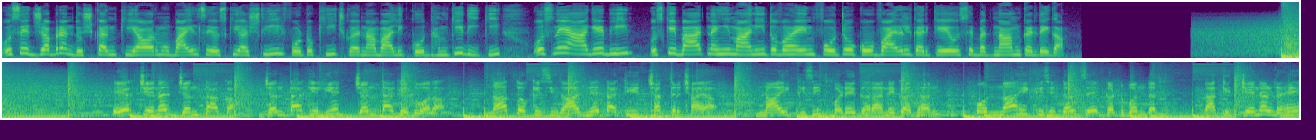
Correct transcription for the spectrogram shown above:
उसे जबरन दुष्कर्म किया और मोबाइल से उसकी अश्लील फ़ोटो खींचकर नाबालिग को धमकी दी कि उसने आगे भी उसकी बात नहीं मानी तो वह इन फ़ोटो को वायरल करके उसे बदनाम कर देगा। एक चैनल जनता का, जनता के लिए जनता के द्वारा। ना तो किसी राजनेता की छत्र छाया, ना ही किसी बड़े घराने का धन, और ना ही किसी दल से गठबंधन, ताकि चैनल रहे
